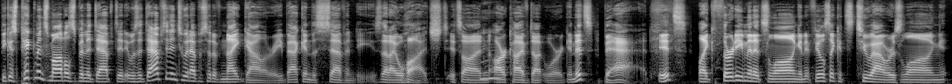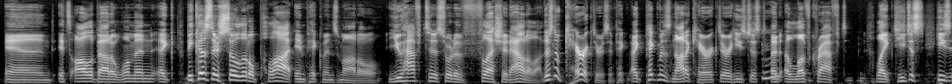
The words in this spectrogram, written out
because Pickman's model's been adapted. It was adapted into an episode of Night Gallery back in the 70s that I watched. It's on Mm-hmm. archive.org and it's bad. It's like 30 minutes long and it feels like it's 2 hours long and it's all about a woman like because there's so little plot in Pickman's model, you have to sort of flesh it out a lot. There's no characters in Pickman. Like Pickman's not a character. He's just a, a Lovecraft like he just he's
